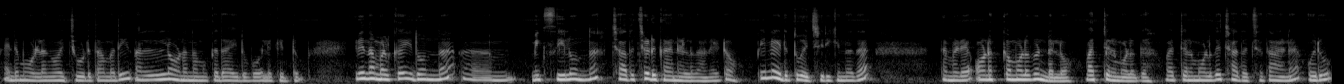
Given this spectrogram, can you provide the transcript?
അതിന്റെ മുകളിൽ അങ്ങ് വെച്ച് കൊടുത്താൽ മതി. നല്ലോണം നമുക്കത് ഇതുപോലെ കിട്ടും. ഇനി നമ്മൾക്ക് ഇതൊന്ന് മിക്സിയിലൊന്ന് ചതച്ചെടുക്കാനുള്ളതാണ് കേട്ടോ പിന്നെ എടുത്തു വെച്ചിരിക്കുന്നത് നമ്മുടെ ഉണക്കമുളക് ഉണ്ടല്ലോ വറ്റൽമുളക്. വറ്റൽമുളക് ചതച്ചതാണ്. ഒരു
